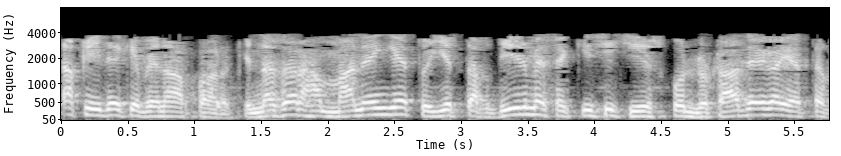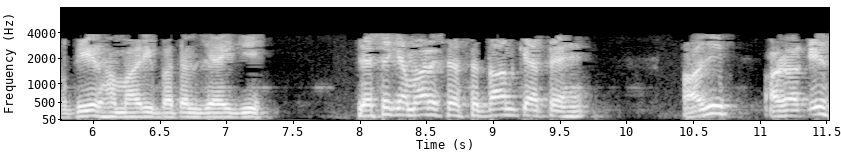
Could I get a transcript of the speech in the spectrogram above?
عقیدے کے بنا پر کہ نظر ہم مانیں گے تو یہ تقدیر میں سے کسی چیز کو لٹا دے گا یا تقدیر ہماری بدل جائے گی۔ جیسے کہ ہمارے سیاستدان کہتے ہیں ہاں جی اگر اس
